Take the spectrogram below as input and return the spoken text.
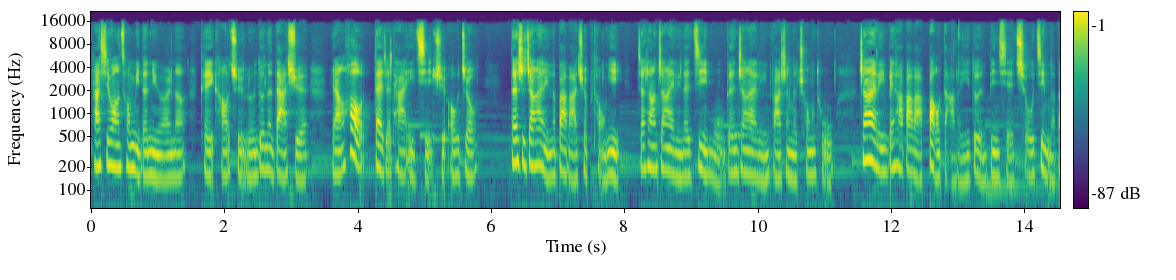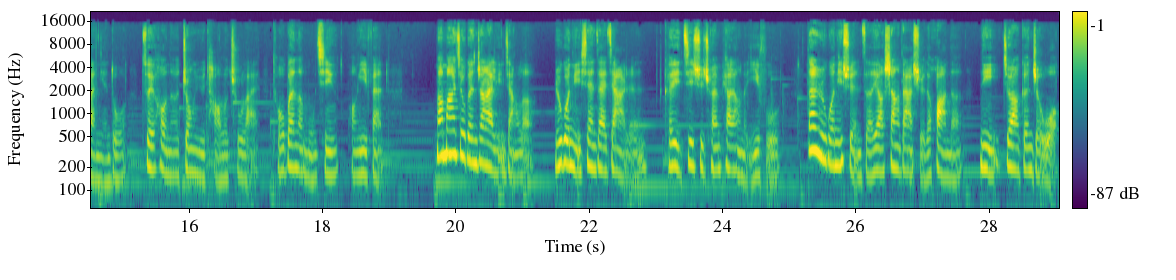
他希望聪明的女儿呢可以考取伦敦的大学，然后带着她一起去欧洲。但是张爱玲的爸爸却不同意，加上张爱玲的继母跟张爱玲发生了冲突。张爱玲被她爸爸暴打了一顿，并且囚禁了半年多，最后呢，终于逃了出来，投奔了母亲黄义范。妈妈就跟张爱玲讲了：如果你现在嫁人，可以继续穿漂亮的衣服；但如果你选择要上大学的话呢，你就要跟着我，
